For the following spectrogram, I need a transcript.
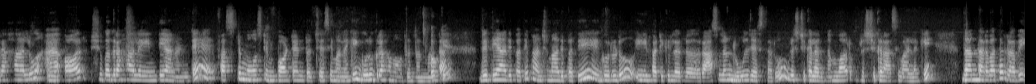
గ్రహాలు ఆర్ శుభ గ్రహాలు ఏంటి అని అంటే ఫస్ట్ మోస్ట్ ఇంపార్టెంట్ వచ్చేసి మనకి గురు గ్రహం అవుతుంది అనమాట. ద్వితీయాధిపతి పంచమాధిపతి గురుడు ఈ పర్టిక్యులర్ రాశులను రూల్ చేస్తారు వృశ్చిక లగ్నం వారు వృశ్చిక రాశి వాళ్ళకి. దాని తర్వాత రవి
